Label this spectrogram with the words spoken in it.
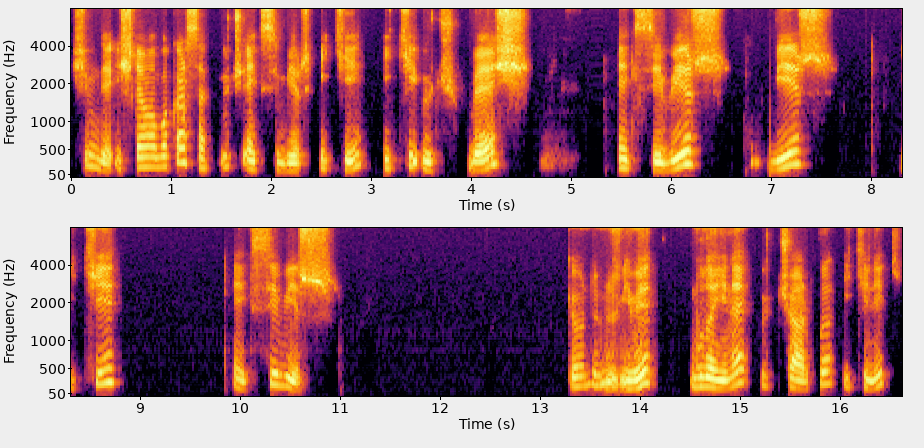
Şimdi işleme bakarsak 3 eksi 1 2 2 3 5 eksi 1 1 2 eksi 1 Gördüğünüz gibi bu da yine 3 çarpı 2'lik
